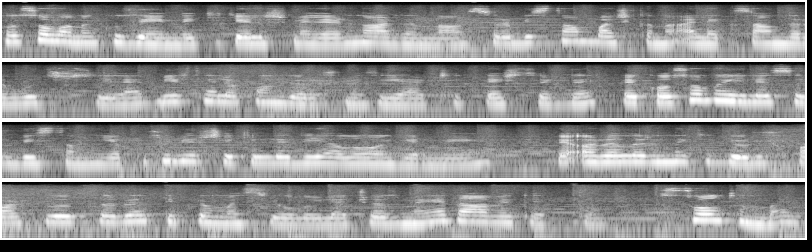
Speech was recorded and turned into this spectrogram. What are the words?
Kosova'nın kuzeyindeki gelişmelerin ardından Sırbistan Başkanı Alexander Vučić ile bir telefon görüşmesi gerçekleştirdi ve Kosova ile Sırbistan'ı yapıcı bir şekilde diyaloğa girmeye ve aralarındaki görüş farklılıkları diplomasi yoluyla çözmeye davet etti. Stoltenberg,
